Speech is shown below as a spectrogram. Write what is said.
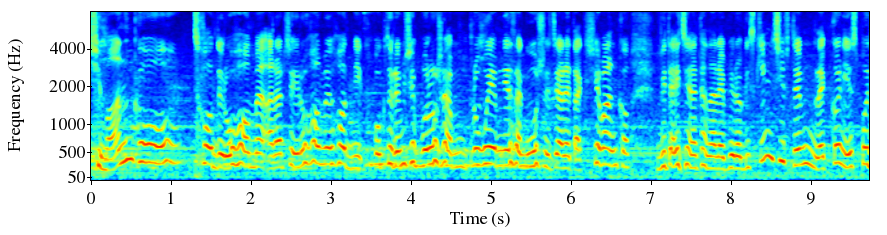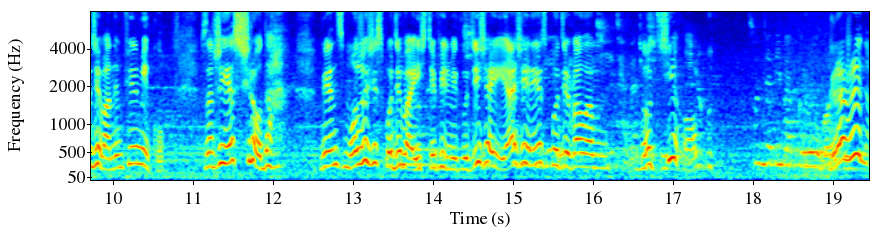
Siemanko! Schody ruchome, a raczej ruchomy chodnik, po którym się poruszam. Próbuję mnie zagłuszyć, ale tak, siemanko. Witajcie na kanale Pierogi z Kimci w tym lekko niespodziewanym filmiku. Znaczy jest środa, więc może się spodziewaliście filmiku dzisiaj. Ja się nie spodziewałam. No cicho! Grażyna!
